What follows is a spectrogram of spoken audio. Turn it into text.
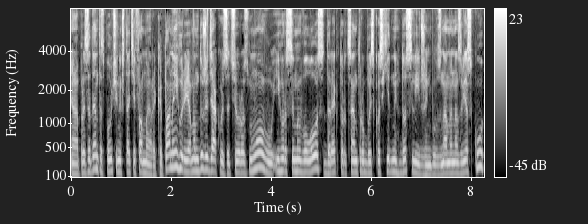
е, президента Сполучених Штатів Америки. Пане Ігорю, я вам дуже дякую за цю розмову. Ігор Семиволос, директор центру близькосхідних досліджень, був з нами на зв'язку.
